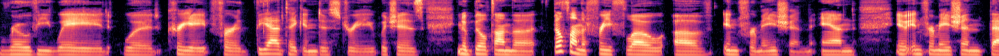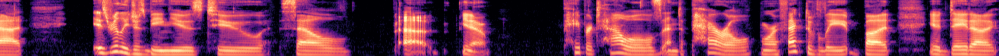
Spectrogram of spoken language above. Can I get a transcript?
Roe v. Wade would create for the ad tech industry, which is you know built on the built on the free flow of information and you know information that is really just being used to sell uh, you know paper towels and apparel more effectively, but you know, data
